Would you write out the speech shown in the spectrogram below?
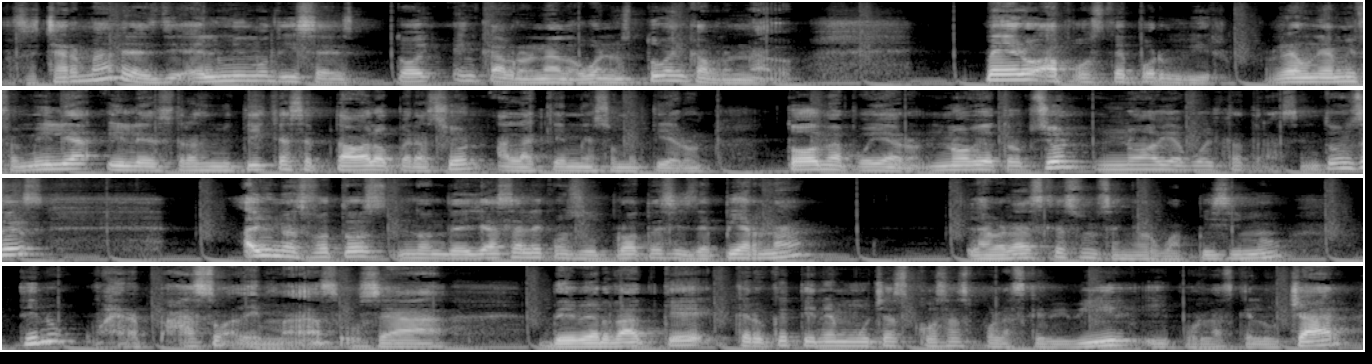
pues echar madres. Él mismo dice, estoy encabronado. Bueno, estuve encabronado. Pero aposté por vivir. Reuní a mi familia y les transmití que aceptaba la operación a la que me sometieron. Todos me apoyaron. No había otra opción, no había vuelta atrás. Entonces, hay unas fotos donde ya sale con su prótesis de pierna la verdad es que es un señor guapísimo. Tiene un cuerpazo además. O sea, de verdad que creo que tiene muchas cosas por las que vivir y por las que luchar.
